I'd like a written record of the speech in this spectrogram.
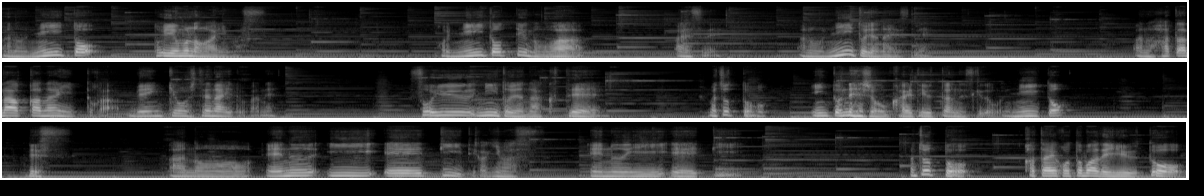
あのニートというものがあります。これニートっていうのは、あれですね。あの、ニートじゃないですね。あの、働かないとか、勉強してないとかね。そういうニートじゃなくて、まあ、ちょっとイントネーションを変えて言ったんですけど、ニート？です。あの、NEAT って書きます。NEAT。まあちょっと硬い言葉で言うと、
